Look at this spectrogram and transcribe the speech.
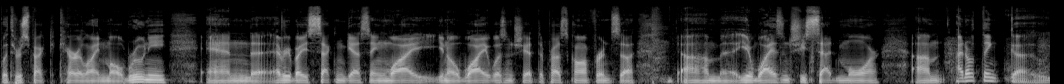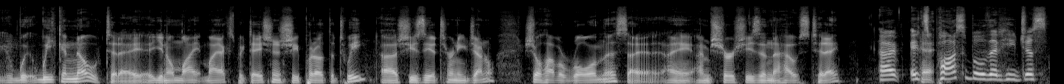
with respect to Caroline Mulroney, and uh, everybody's second guessing why you know why wasn't she at the press conference? Uh, um, you know why hasn't she said more? Um, I don't think uh, we, we can know know today. You know, my, my expectation is she put out the tweet. Uh, she's the attorney general. She'll have a role in this. I, I, am sure she's in the House today. Uh, it's eh. possible that he just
